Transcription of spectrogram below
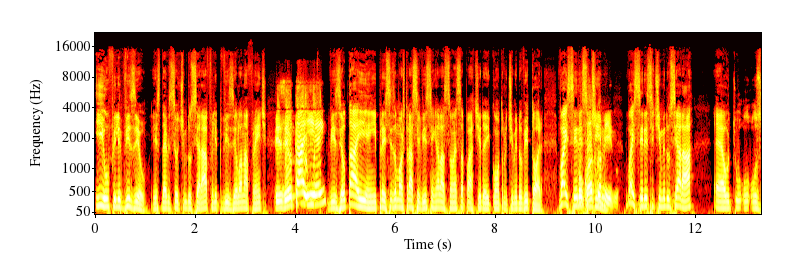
e o Felipe Viseu. Esse deve ser o time do Ceará, Felipe Viseu lá na frente. Viseu tá aí, hein? Viseu tá aí, hein? E precisa mostrar serviço em relação a essa partida aí contra o time do Vitória. Vai ser Concordo esse time. Comigo. Vai ser esse time do Ceará. É, o, o, os,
